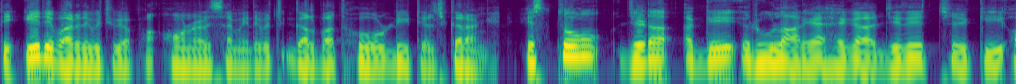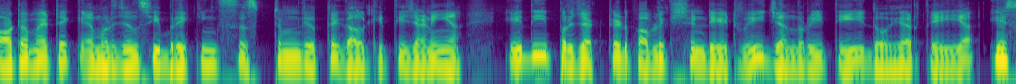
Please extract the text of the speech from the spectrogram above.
ਤੇ ਇਹਦੇ ਬਾਰੇ ਦੇ ਵਿੱਚ ਵੀ ਆਪਾਂ ਆਉਣ ਵਾਲੇ ਸਮੇਂ ਦੇ ਵਿੱਚ ਗੱਲਬਾਤ ਹੋਰ ਡਿਟੇਲ ਚ ਕਰਾਂਗੇ। ਇਸ ਤੋਂ ਜਿਹੜਾ ਅੱਗੇ ਰੂਲ ਆ ਰਿਹਾ ਹੈਗਾ, ਜਿਹਦੇ ਵਿੱਚ ਕਿ ਆਟੋਮੈਟਿਕ ਐਮਰਜੈਂਸੀ ਬ੍ਰੇਕਿੰਗ ਸਿਸਟਮ ਦੇ ਉੱਤੇ ਗੱਲ ਕੀਤੀ ਜਾਣੀ ਆ। ਇਹਦੀ ਪ੍ਰੋਜੈਕਟਡ ਪਬਲਿਕੇਸ਼ਨ ਡੇਟ ਵੀ ਜਨਵਰੀ 30 2023 ਆ। ਇਸ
